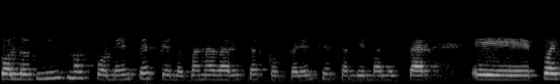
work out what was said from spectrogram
con los mismos ponentes que nos van a dar estas conferencias, también van a estar eh, pues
